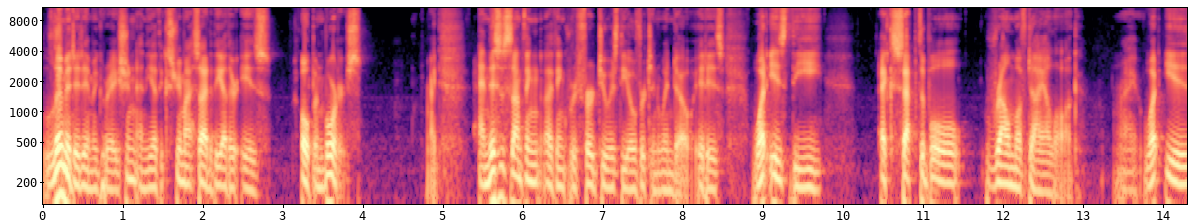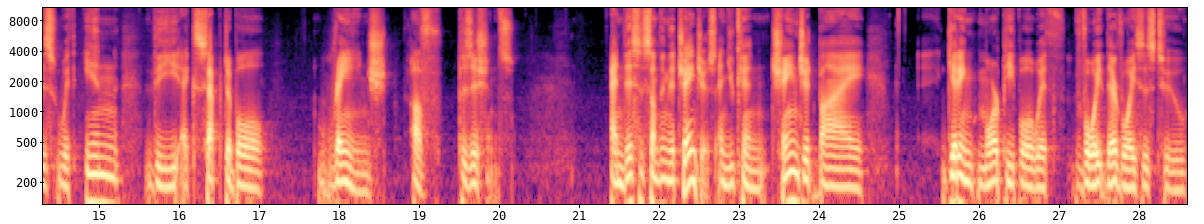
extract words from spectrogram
limited immigration and the other extreme side of the other is open borders. Right? And this is something I think referred to as the Overton window. It is what is the acceptable realm of dialogue, right? What is within the acceptable range of positions? And this is something that changes, and you can change it by getting more people with vo- their voices to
